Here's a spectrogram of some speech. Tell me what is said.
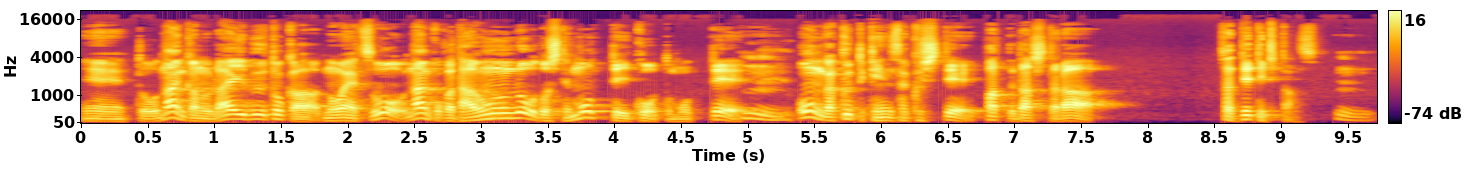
えっ、と、なんかのライブとかのやつを何個かダウンロードして持っていこうと思って、うん。音楽って検索してパッて出したら、さ、出てきたんです。うん。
